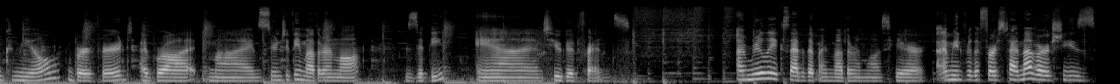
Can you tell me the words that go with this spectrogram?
I'm Camille Burford. I brought my soon-to-be mother-in-law, Zippy, and two good friends. I'm really excited that my mother-in-law's here. I mean, for the first time ever, she's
